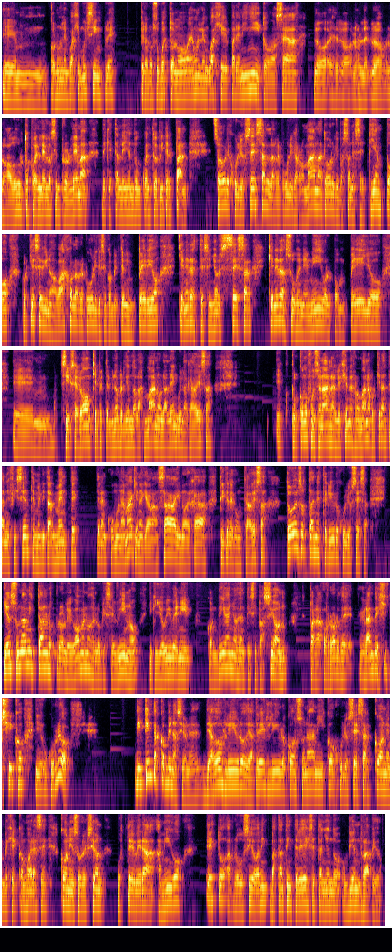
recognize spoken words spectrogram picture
em, con un lenguaje muy simple, pero por supuesto no es un lenguaje para niñitos, o sea, eh, los adultos pueden leerlo sin problema de que están leyendo un cuento de Peter Pan sobre Julio César, la República Romana, todo lo que pasó en ese tiempo, por qué se vino abajo la República y se convirtió en imperio, quién era este señor César, quién eran sus enemigos, el Pompeyo, em, Cicerón, que terminó perdiendo las manos, la lengua y la cabeza, eh, por cómo funcionaban las legiones romanas, por qué eran tan eficientes militarmente, eran como una máquina que avanzaba y no dejaba títere con cabeza. Todo eso está en este libro Julio César. Y en Tsunami están los prolegómenos de lo que se vino y que yo vi venir con 10 años de anticipación para horror de grandes y chicos y ocurrió. Distintas combinaciones, de a dos libros, de a tres libros, con Tsunami, con Julio César, con Envejezca Muérase, con Insurrección. Usted verá, amigo, esto ha producido bastante interés y se están yendo bien rápido.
